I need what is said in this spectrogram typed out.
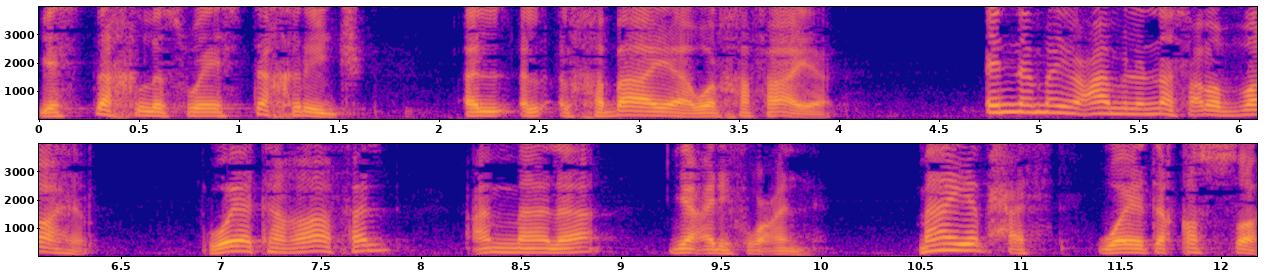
يستخلص ويستخرج الخبايا والخفايا. إنما يعامل الناس على الظاهر ويتغافل عما لا يعرف عنه. ما يبحث ويتقصى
